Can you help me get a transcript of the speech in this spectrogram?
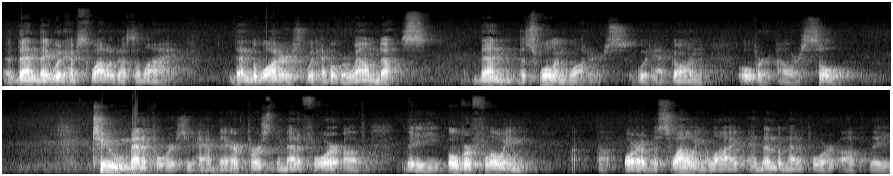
Then they would have swallowed us alive. Then the waters would have overwhelmed us. Then the swollen waters would have gone over our soul. Two metaphors you have there. First, the metaphor of the overflowing uh, or of the swallowing alive, and then the metaphor of the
